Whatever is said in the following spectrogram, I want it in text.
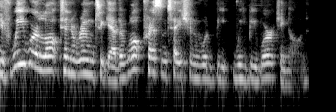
If we were locked in a room together, what presentation would be we be working on?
